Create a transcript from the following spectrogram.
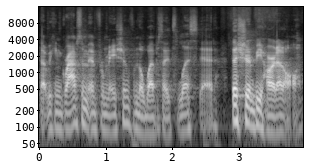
that we can grab some information from the websites listed. This shouldn't be hard at all.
